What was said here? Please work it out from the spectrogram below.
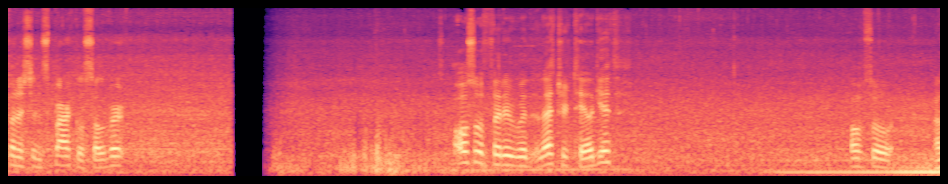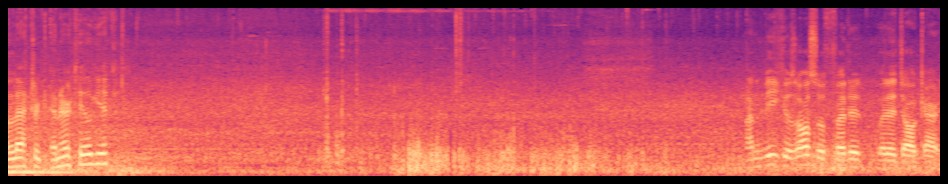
Finished in sparkle silver. It's also fitted with electric tailgate. Also electric inner tailgate. And the vehicle is also fitted with a dog guard.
